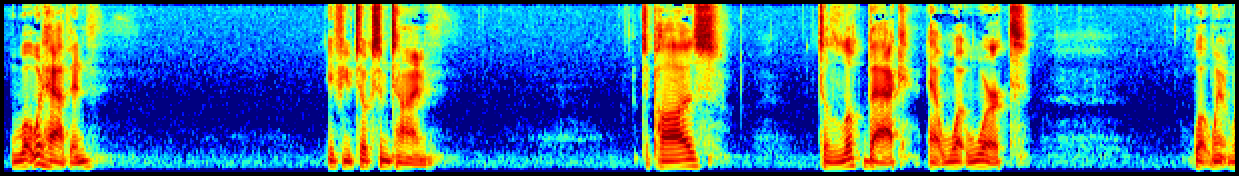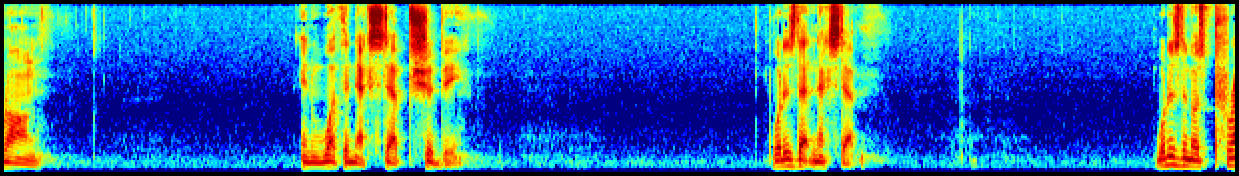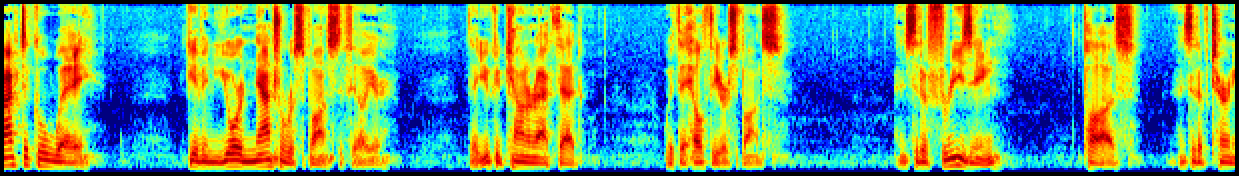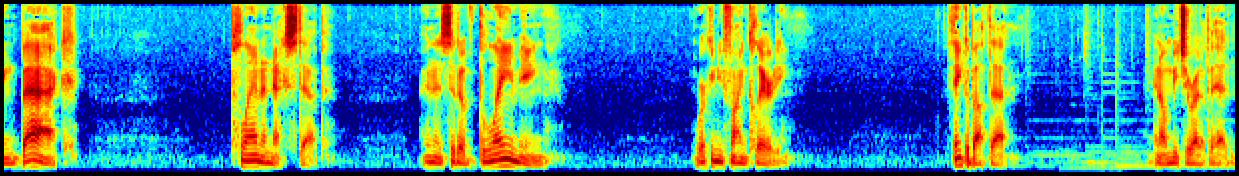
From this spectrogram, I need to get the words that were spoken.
what would happen if you took some time to pause, to look back at what worked, what went wrong, and what the next step should be? What is that next step? What is the most practical way given your natural response to failure, that you could counteract that with a healthier response. Instead of freezing, pause. Instead of turning back, plan a next step. And instead of blaming, where can you find clarity? Think about that. And I'll meet you right up ahead.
